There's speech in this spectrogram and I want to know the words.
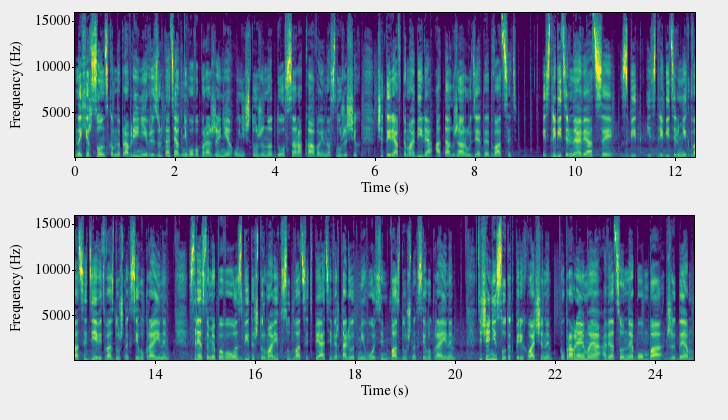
На Херсонском направлении в результате огневого поражения уничтожено до 40 военнослужащих, 4 автомобиля, а также орудия Д-20 истребительной авиации сбит истребитель МиГ-29 воздушных сил Украины. Средствами ПВО сбиты штурмовик Су-25 и вертолет Ми-8 воздушных сил Украины. В течение суток перехвачены управляемая авиационная бомба «Джидем»,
